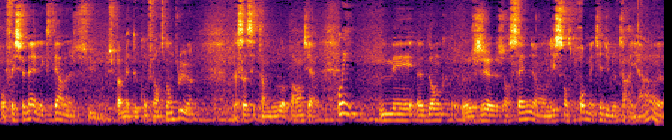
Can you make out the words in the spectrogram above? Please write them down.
professionnel externe. Je suis je suis pas maître de conférence non plus. Hein. Ça c'est un boulot à part entière. Oui. Mais euh, donc, j'enseigne en licence pro métier du notariat, euh,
